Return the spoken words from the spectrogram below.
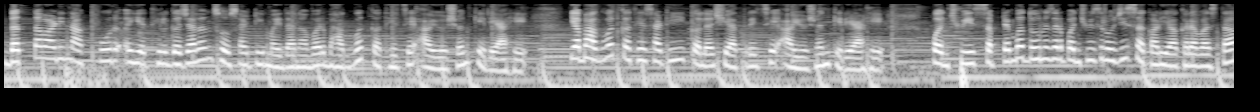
दत्तवाडी नागपूर येथील गजानन सोसायटी मैदानावर भागवत कथेचे आयोजन केले आहे. या भागवत कथेसाठी कलश यात्रेचे आयोजन केले आहे. पंचवीस सप्टेंबर दोन हजार पंचवीस रोजी सकाळी अकरा वाजता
